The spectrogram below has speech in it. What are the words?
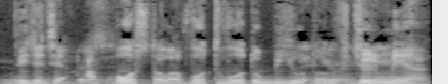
Видите, апостола вот-вот убьют, он в тюрьме,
